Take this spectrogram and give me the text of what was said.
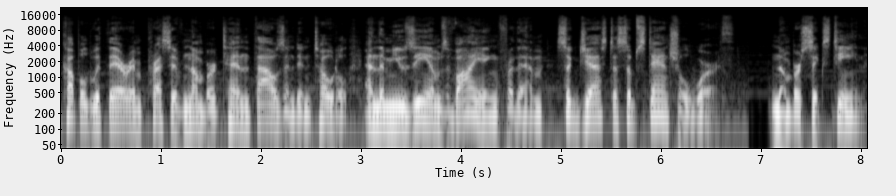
coupled with their impressive number 10,000 in total, and the museums vying for them, suggest a substantial worth. Number 16.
